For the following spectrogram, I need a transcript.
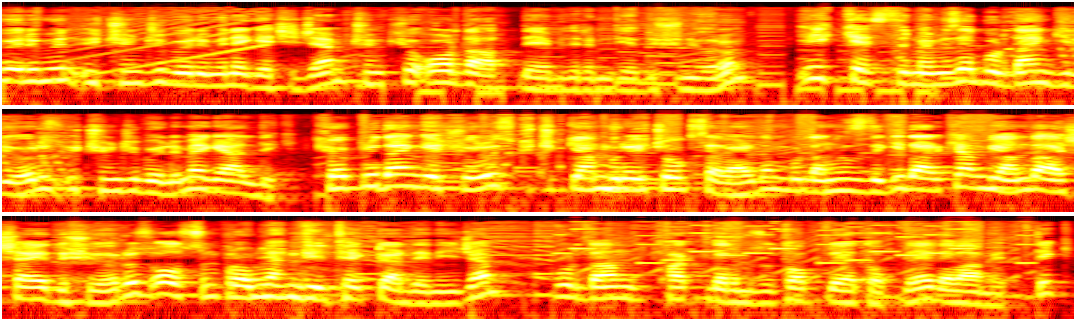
bölümün 3. bölümüne geçeceğim. Çünkü orada atlayabilirim diye düşünüyorum. İlk kestirmemize buradan giriyoruz. 3. bölüme geldik. Köprüden geçiyoruz. Küçükken burayı çok severdim. Buradan hızlı giderken bir anda aşağıya düşüyoruz. Olsun problem değil. Tekrar deneyeceğim. Buradan haklarımızı toplaya toplaya devam ettik.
